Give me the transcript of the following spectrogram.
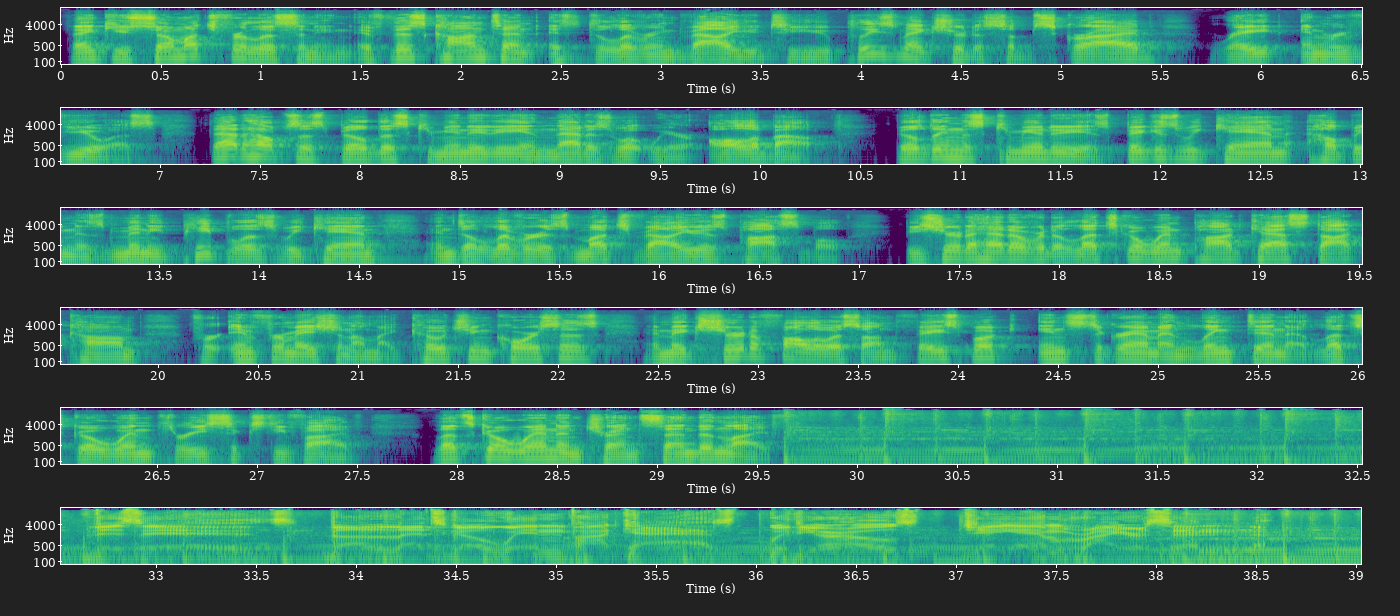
Thank you so much for listening. If this content is delivering value to you, please make sure to subscribe, rate, and review us. That helps us build this community, and that is what we are all about building this community as big as we can, helping as many people as we can, and deliver as much value as possible. Be sure to head over to letsgowinpodcast.com for information on my coaching courses and make sure to follow us on Facebook, Instagram, and LinkedIn at Let's Go Win 365. Let's go win and transcend in life. This is the Let's Go Win podcast with your host, J.M. Ryerson.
